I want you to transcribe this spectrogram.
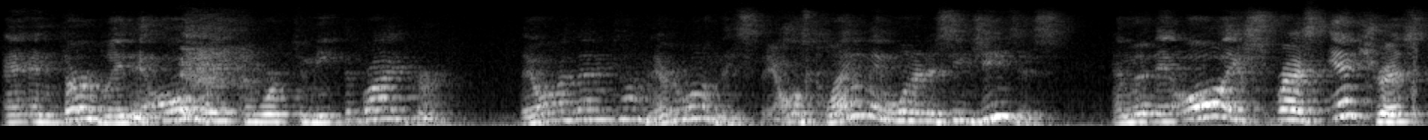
and, and thirdly, they all wait forth to meet the bridegroom. They all have that in common. Every one of them. They, they all claim they wanted to see Jesus. And they all expressed interest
